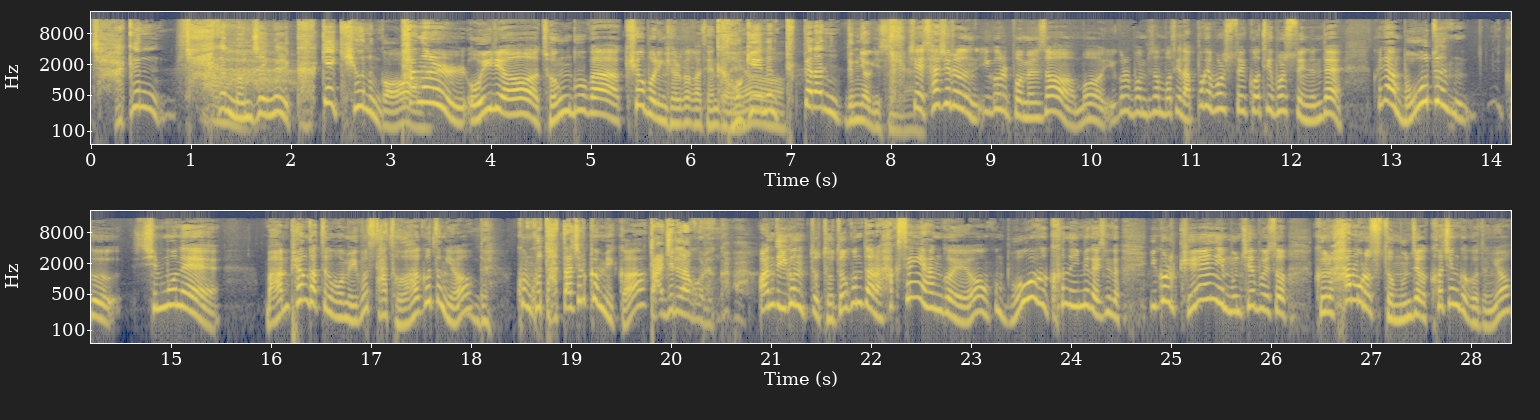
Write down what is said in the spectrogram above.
작은 작은 아. 논쟁을 크게 키우는 거. 판을 오히려 정부가 키워버린 결과가 된 거예요. 거기에는 특별한 능력이 있습니다. 사실은 이걸 보면서 뭐 이걸 보면서 뭐 어떻게 나쁘게 볼 수도 있고 어떻게 볼 수도 있는데 그냥 모든 그 신문에 만편 같은 거 보면 이것도 다 더하거든요. 네. 그럼 그거 다 따질 겁니까? 따질라고 그런가 봐. 아, 근데 이건 또 더더군다나 학생이 한 거예요. 그럼 뭐가 그큰 의미가 있습니까? 이걸 괜히 문체부에서 그걸 함으로써 더 문제가 커진 거거든요.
